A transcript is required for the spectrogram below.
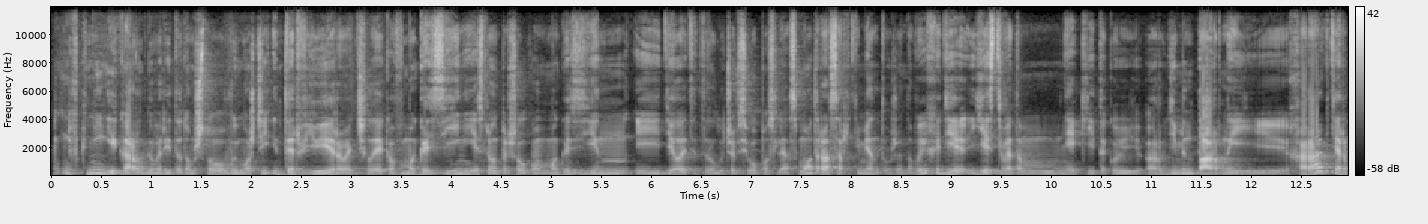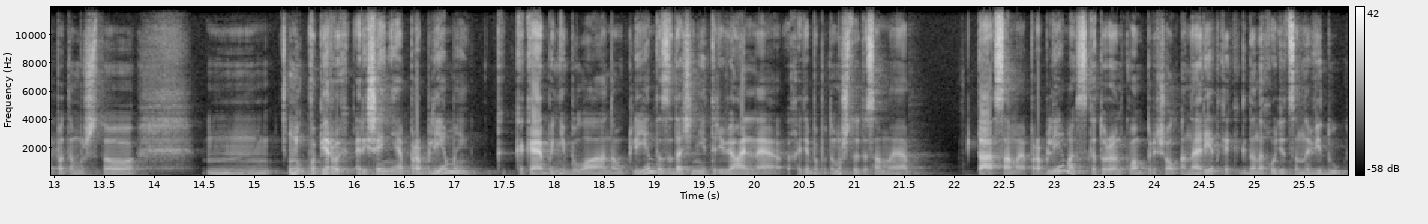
В книге Карл говорит о том, что вы можете интервьюировать человека в магазине, если он пришел к вам в магазин, и делать это лучше всего после осмотра ассортимента уже на выходе. Есть в этом некий такой рудиментарный характер, потому что, ну, во-первых, решение проблемы, какая бы ни была она у клиента, задача нетривиальная, хотя бы потому, что это самая та самая проблема, с которой он к вам пришел, она редко когда находится на виду.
